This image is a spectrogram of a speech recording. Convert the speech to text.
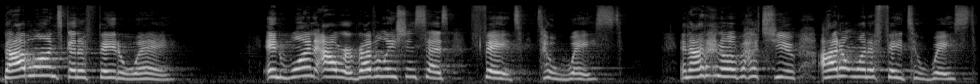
Babylon's gonna fade away. In one hour, Revelation says, fades to waste. And I don't know about you, I don't want to fade to waste.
